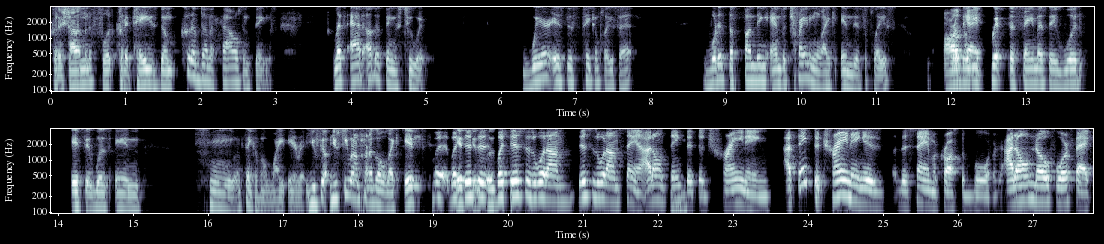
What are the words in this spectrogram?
could have shot him in the foot, could have tased him, could have done a thousand things. Let's add other things to it. Where is this taking place at? What is the funding and the training like in this place? Are okay. they equipped the same as they would if it was in hmm, think of a white area. You feel you see what I'm trying to go like if but, but if this is was, but this is what I'm this is what I'm saying. I don't think mm-hmm. that the training I think the training is the same across the board. I don't know for a fact,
